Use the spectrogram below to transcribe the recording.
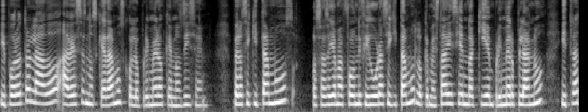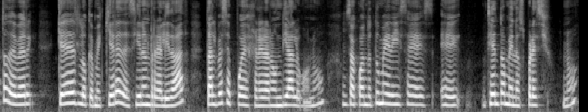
Y por otro lado, a veces nos quedamos con lo primero que nos dicen. Pero si quitamos, o sea, se llama fondo y figura, si quitamos lo que me está diciendo aquí en primer plano y trato de ver qué es lo que me quiere decir en realidad, tal vez se puede generar un diálogo, ¿no? O sea, cuando tú me dices, eh, siento menosprecio, ¿no?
